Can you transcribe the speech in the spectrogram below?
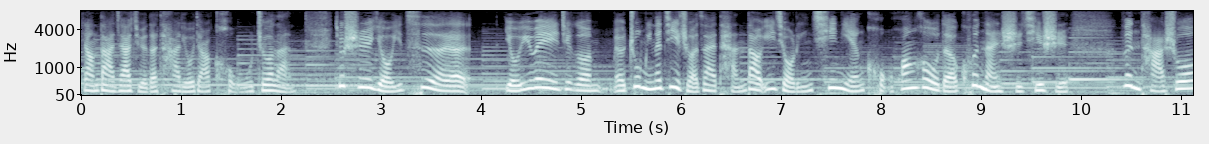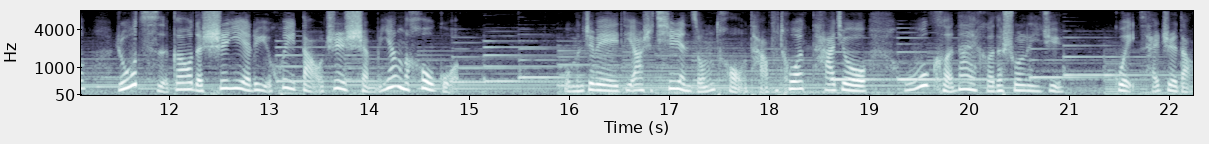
让大家觉得他有点口无遮拦。就是有一次，有一位这个呃著名的记者在谈到一九零七年恐慌后的困难时期时，问他说：“如此高的失业率会导致什么样的后果？”我们这位第二十七任总统塔夫托他就无可奈何地说了一句。鬼才知道，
